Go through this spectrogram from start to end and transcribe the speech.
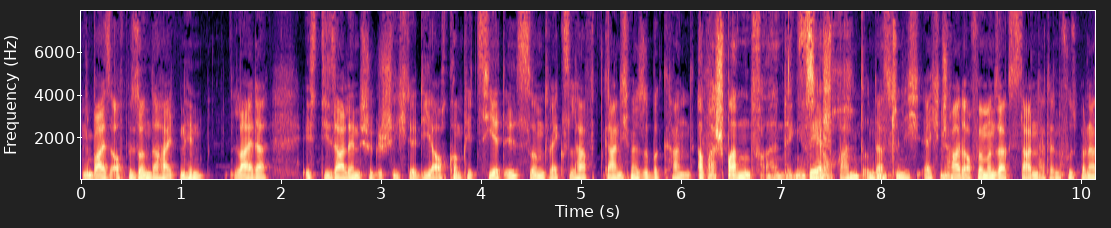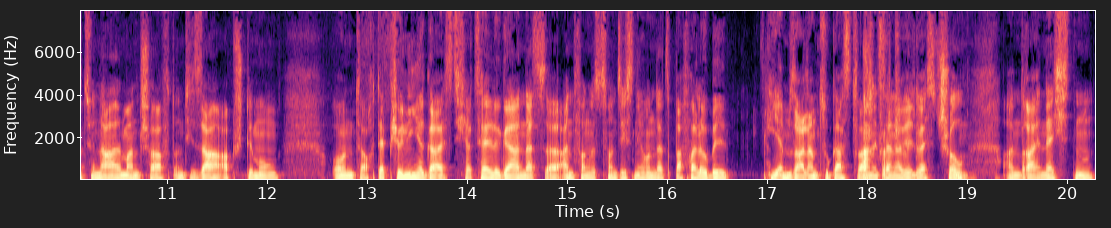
weise auf Besonderheiten hin. Leider ist die saarländische Geschichte, die auch kompliziert ist und wechselhaft, gar nicht mehr so bekannt. Aber spannend vor allen Dingen. Sehr spannend und das finde ich echt schade, auch wenn man sagt, Saarland hat eine Fußballnationalmannschaft und die Saarabstimmung und auch der Pioniergeist. Ich erzähle gern, dass äh, Anfang des 20. Jahrhunderts Buffalo Bill hier im Saarland zu Gast war Ach, mit Gott. seiner Wildwest-Show mhm. an drei Nächten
